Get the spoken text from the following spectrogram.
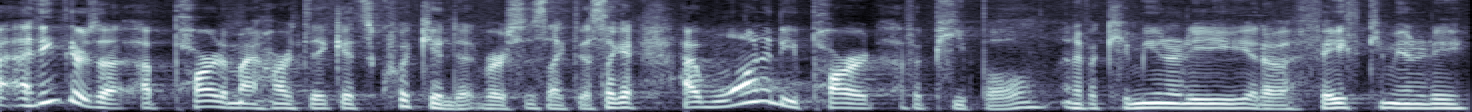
I think there's a, a, part of my heart that gets quickened at verses like this. Like, I, I want to be part of a people and of a community and of a faith community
